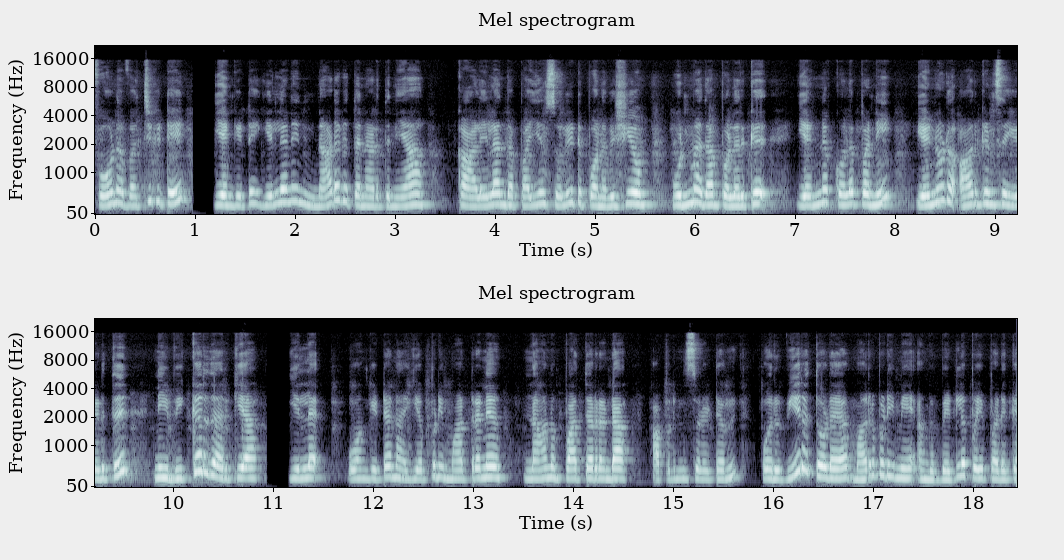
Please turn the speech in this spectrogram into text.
ஃபோனை வச்சுக்கிட்டே என்கிட்ட இல்லைன்னு நீ நாடகத்தை நடத்தினியா? காலையில் அந்த பையன் சொல்லிட்டு போன விஷயம் உண்மைதான் போல இருக்கு. என்ன கொலை பண்ணி என்னோட ஆர்கன்ஸை எடுத்து நீ விற்கிறதா இருக்கியா? இல்லை உன்கிட்ட நான் எப்படி மாட்டுறேன்னு நானும் பார்த்துட்றேன்டா அப்படின்னு சொல்லிட்டு ஒரு வீரத்தோட மறுபடியுமே அங்கே பெட்டில் போய் படுக்க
